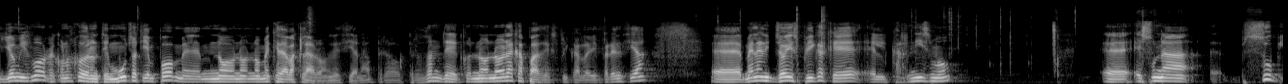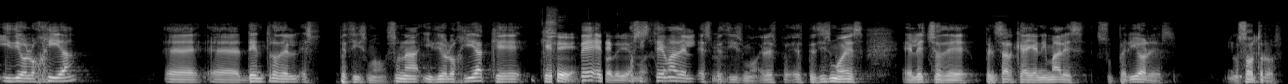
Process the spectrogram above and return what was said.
Yo mismo reconozco durante mucho tiempo no, no, no, me quedaba claro. Decía, no, pero, pero ¿dónde? No, no era capaz de explicar la diferencia. Melanie Joy explica que el carnismo es una subideología dentro del especismo. Es una ideología que, que ve el ecosistema del especismo. El especismo es el hecho de pensar que hay animales superiores, nosotros,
